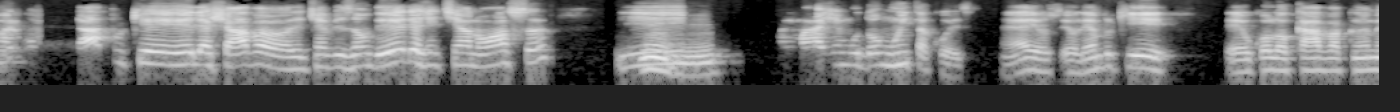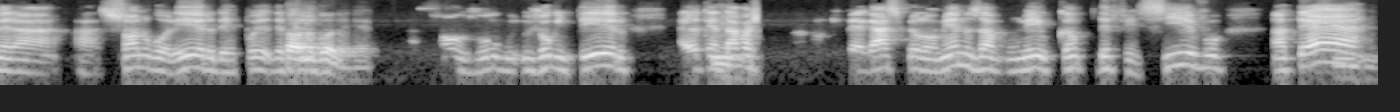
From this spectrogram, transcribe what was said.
argumentar porque ele achava, ele tinha a visão dele, a gente tinha a nossa, e uhum. a imagem mudou muita coisa. Né? Eu, eu lembro que eu colocava a câmera só no goleiro, depois, depois só no goleiro. Só o jogo, o jogo inteiro. Aí eu tentava uhum. que pegasse pelo menos o meio campo defensivo, até uhum.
